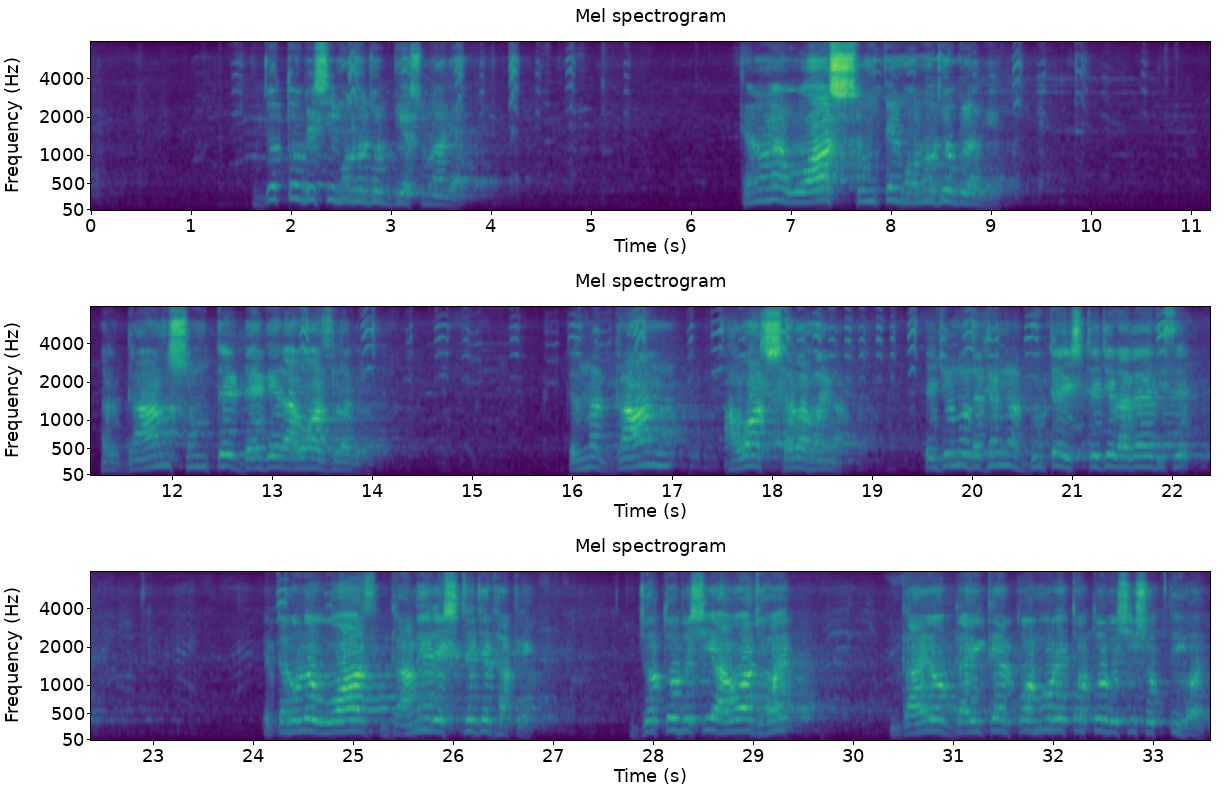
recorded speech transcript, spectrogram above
যত বেশি মনোযোগ দিয়ে শোনা যায়। কেননা ওয়াজ শুনতে মনোযোগ লাগে। আর গান শুনতে ড্যাগের আওয়াজ লাগে। কেননা গান আওয়াজ সারা হয় না। এই জন্য দেখেন না দুটা স্টেজে লাগাই দিছে। এটা হলো ওয়াজ গানের স্টেজে থাকে। যত বেশি আওয়াজ হয় গায়ক, গায়িকার কোমরে তত বেশি শক্তি হয়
